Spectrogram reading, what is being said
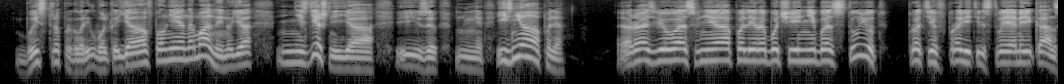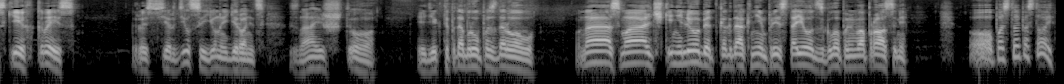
— быстро проговорил Волька. «Я вполне нормальный, но я не здешний, я из... из Неаполя». А «Разве у вас в Неаполе рабочие не бастуют против правительства и американских крыс?» Рассердился юный геронец. «Знаешь что, иди-ка ты по добру, по здорову». У нас мальчики не любят, когда к ним пристают с глупыми вопросами. О, постой, постой.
